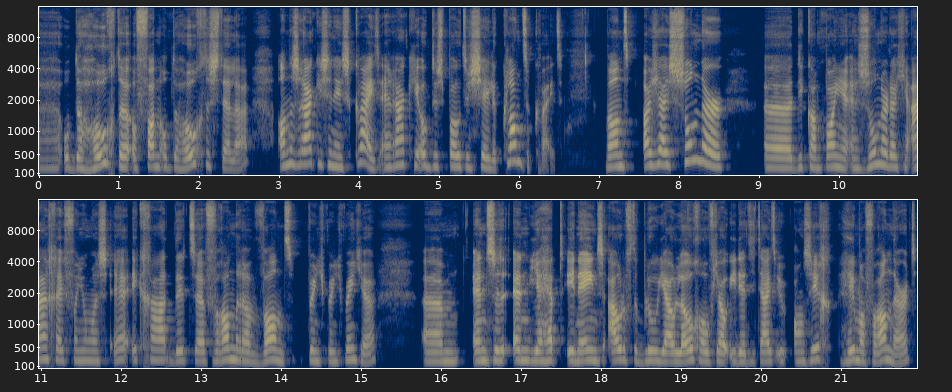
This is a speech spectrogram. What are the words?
uh, op de hoogte of van op de hoogte stellen, anders raak je ze ineens kwijt en raak je ook dus potentiële klanten kwijt. Want als jij zonder uh, die campagne en zonder dat je aangeeft van jongens, ik ga dit uh, veranderen, want puntje, puntje, puntje. Um, en, ze, en je hebt ineens out of the blue jouw logo of jouw identiteit aan zich helemaal veranderd.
